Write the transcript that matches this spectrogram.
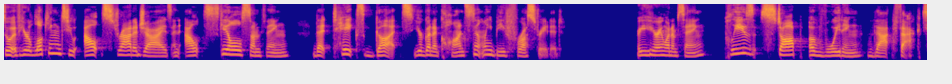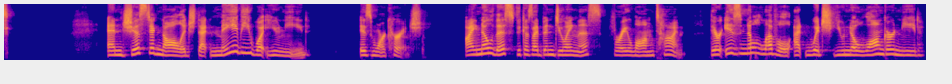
So if you're looking to out strategize and out skill something that takes guts, you're going to constantly be frustrated. Are you hearing what I'm saying? Please stop avoiding that fact and just acknowledge that maybe what you need is more courage. I know this because I've been doing this for a long time. There is no level at which you no longer need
